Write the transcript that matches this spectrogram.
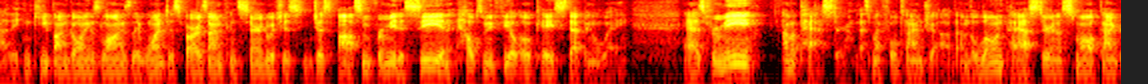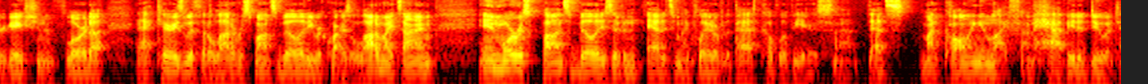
Uh, they can keep on going as long as they want, as far as I'm concerned, which is just awesome for me to see, and it helps me feel okay stepping away. As for me, I'm a pastor. That's my full time job. I'm the lone pastor in a small congregation in Florida. That carries with it a lot of responsibility, requires a lot of my time and more responsibilities have been added to my plate over the past couple of years. Uh, that's my calling in life. I'm happy to do it.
